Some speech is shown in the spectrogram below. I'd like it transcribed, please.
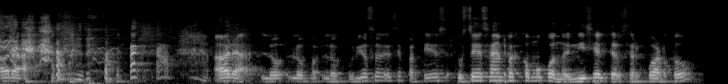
Ahora, ahora lo, lo- lo curioso de ese partido es, ustedes saben pues cómo cuando inicia el tercer cuarto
